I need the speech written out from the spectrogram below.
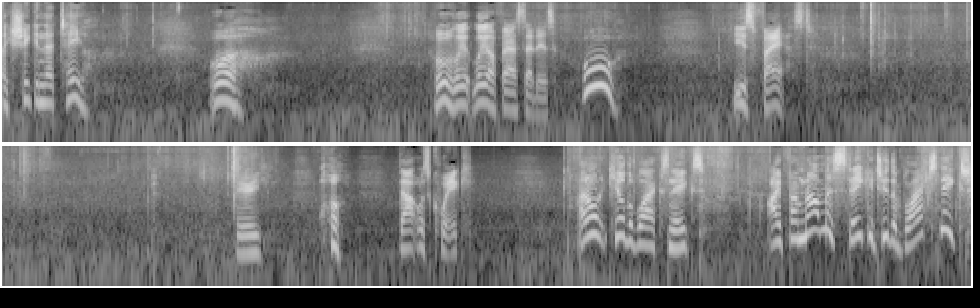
Like shaking that tail. Whoa. Oh, look, at, look how fast that is. Whoo. He is fast. There he, oh, that was quick. I don't kill the black snakes. If I'm not mistaken too, the black snakes,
